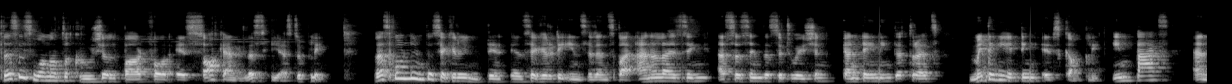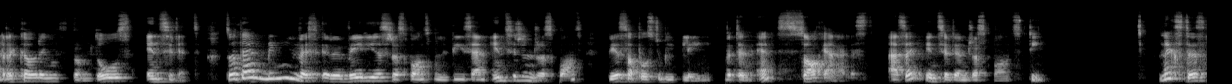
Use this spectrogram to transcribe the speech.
this is one of the crucial part for a SOC analyst he has to play. Responding to security, uh, security incidents by analyzing, assessing the situation, containing the threats, mitigating its complete impacts, and recovering from those incidents. So there are many uh, various responsibilities and incident response we are supposed to be playing within a SOC analyst as an incident response team. Next is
